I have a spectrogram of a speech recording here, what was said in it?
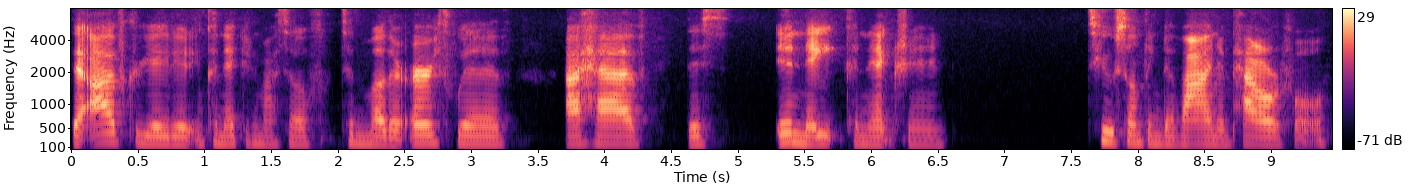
that I've created and connected myself to Mother Earth with. I have this innate connection to something divine and powerful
